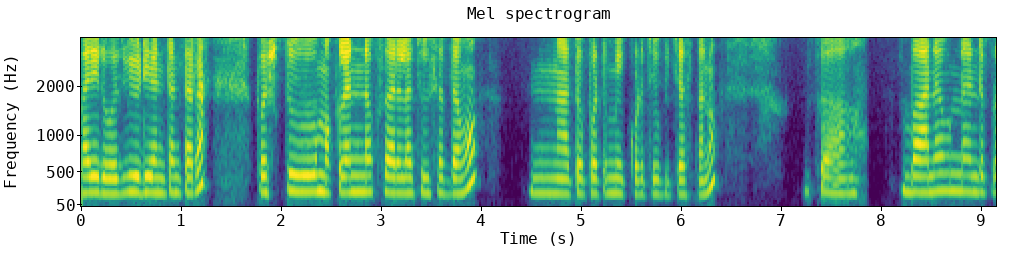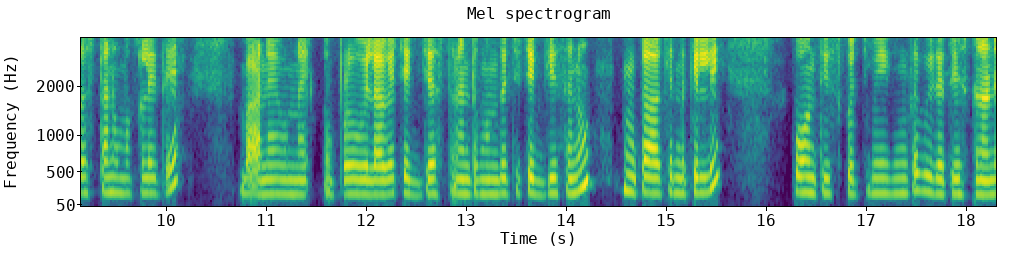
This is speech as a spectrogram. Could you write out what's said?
మరి రోజు వీడియో ఏంటంటారా? ఫస్ట్ మొక్కలన్నీ ఒకసారి ఇలా చూసేద్దాము. నాతో పాటు మీకు కూడా చూపించేస్తాను. ఇంకా బాగానే ఉన్నాయండి ప్రస్తుతానికి మొక్కలైతే. బాగానే ఉన్నాయి. ఇప్పుడు ఇలాగే చెక్ చేస్తాను. ఇంతకుముందు వచ్చి చెక్ చేశాను. ఇంకా కిందకి వెళ్ళి ఫోన్ తీసుకొచ్చి మీకు ఇంకా వీడియో తీస్తున్నాను.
